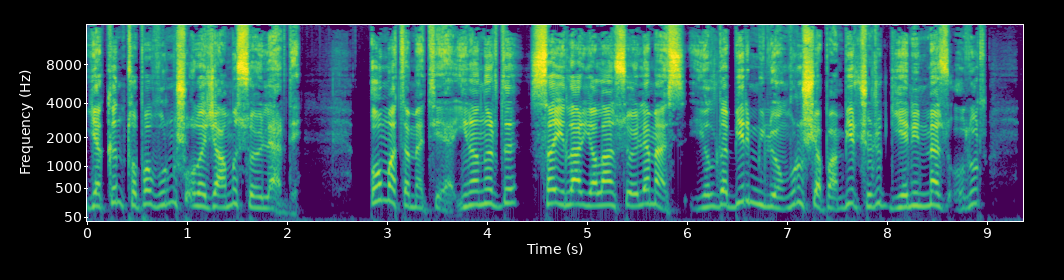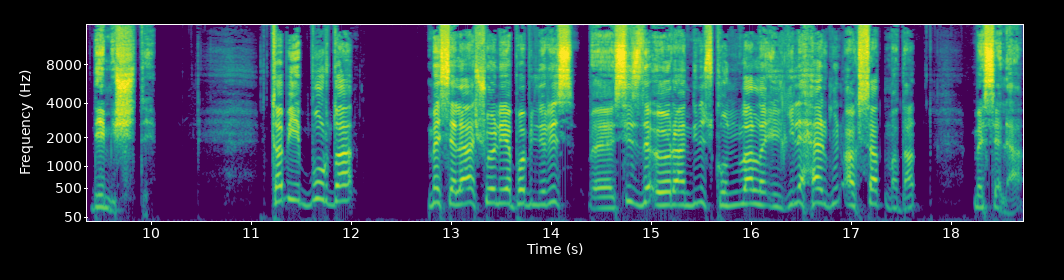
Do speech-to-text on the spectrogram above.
yakın topa vurmuş olacağımı söylerdi. O matematiğe inanırdı. Sayılar yalan söylemez. Yılda bir milyon vuruş yapan bir çocuk yenilmez olur demişti. Tabii burada mesela şöyle yapabiliriz. Ee, siz de öğrendiğiniz konularla ilgili her gün aksatmadan mesela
